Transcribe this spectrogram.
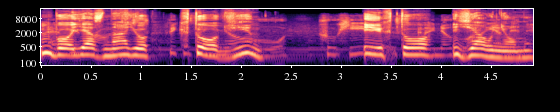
Бо я знаю, хто він і хто я у ньому.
